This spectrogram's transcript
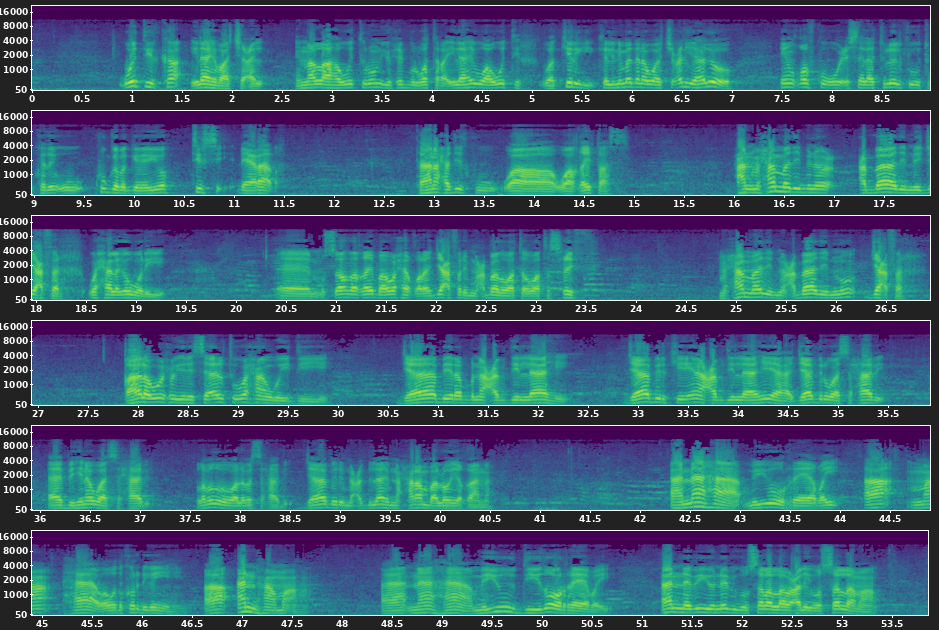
witirka ilaahay baa jecel. In allaha witrun yuxibu lwatra ilaahay waa witir waa keligii kelinimadana waa jecel yahadoo in qofku uu salaatuleylkii uu tukaday uu ku gebagabeeyo tirsi dheeraad ah. Taana xadiidku waa waa qeybtaas can moxamed ibni cabaad ibni jacfar waxaa laga wariyey. Mustaaqda qeyb baa waxay qoreen jacfar ibnu cabaad waa tasxiif. Moxamed ibnu cabaad ibnu jacfar. Qaala wuxuu yidhi sa'altu waxaan weydiiyey jaabira bna cabdillaahi. Jaabirkii ina cabdilaahi aha jaabir waa saxaabi aabihina waa saxaabi. Labaduba waa laba saxaabi. Jaabir ibni cabdillahi ibni xaraam baa loo yaqaanaa. Anaha miyuu reebay anahaa waa wada kor dhigan yihiin. Anha ma aha. Anahaa miyuu diidoo reebay. Annabiyu nebigu sala allahu calayhi wasalama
